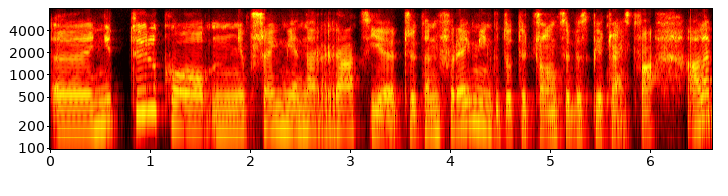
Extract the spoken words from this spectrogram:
e, nie tylko mm, przejmie narrację czy ten framing dotyczący bezpieczeństwa, ale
